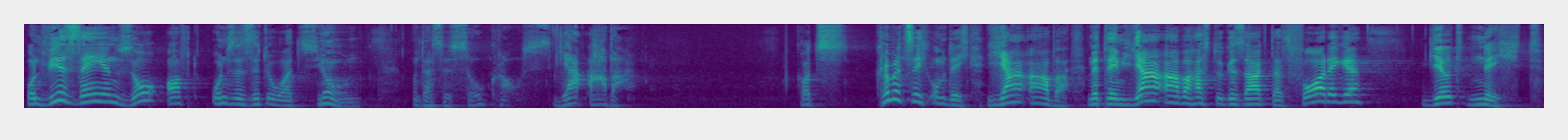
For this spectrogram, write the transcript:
Und wir sehen so oft unsere Situation und das ist so groß. Ja, aber. Gott kümmert sich um dich. Ja, aber. Mit dem Ja, aber hast du gesagt, das vorige gilt nicht.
